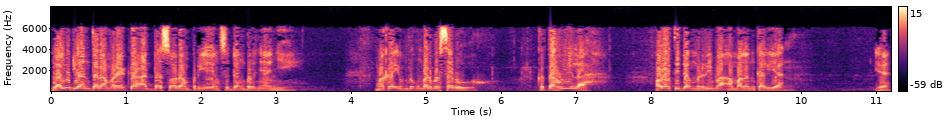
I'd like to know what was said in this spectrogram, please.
Lalu di antara mereka ada seorang pria yang sedang bernyanyi. Maka Ibnu Umar berseru, "Ketahuilah, Allah tidak menerima amalan kalian." Ya,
